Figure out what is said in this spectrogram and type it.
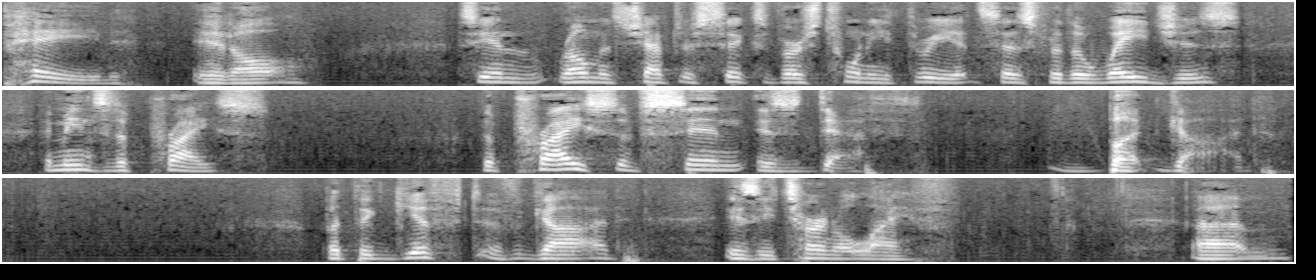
paid it all. See, in Romans chapter 6, verse 23, it says, For the wages, it means the price. The price of sin is death, but God. But the gift of God is eternal life. Um,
